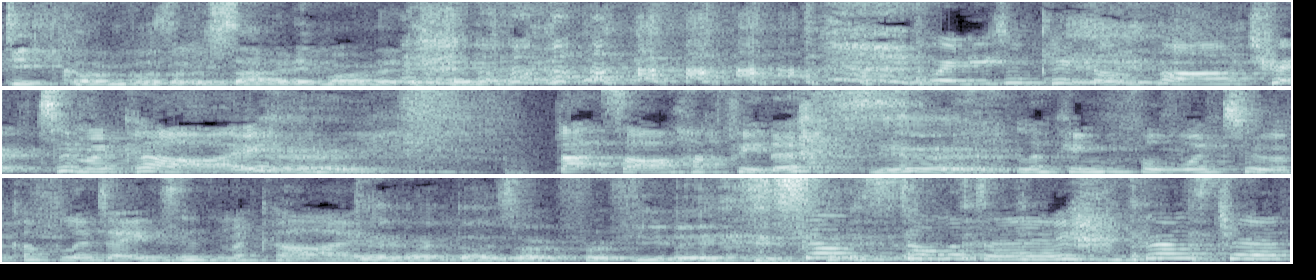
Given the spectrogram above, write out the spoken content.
Deep convos on a Saturday morning. Ready to kick off our trip to Mackay. yeah, That's our happiness. yeah. Looking forward to a couple of days in Mackay. Getting that dies out for a few days. Girls' holiday, girls' trip.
